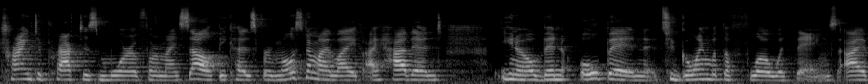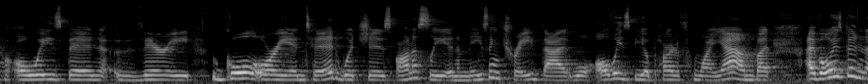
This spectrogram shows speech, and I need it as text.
trying to practice more of for myself because for most of my life, I haven't you know, been open to going with the flow with things. I've always been very goal oriented, which is honestly an amazing trait that will always be a part of who I am. But I've always been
